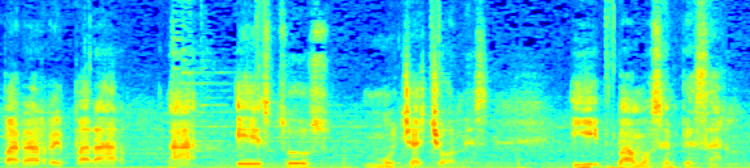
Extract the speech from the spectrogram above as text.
para reparar a estos muchachones. Y vamos a empezar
